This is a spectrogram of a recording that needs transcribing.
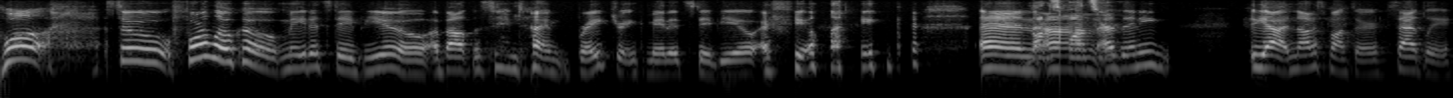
Well, so Four Loco made its debut about the same time Break Drink made its debut. I feel like, and Not a um, as any, yeah, not a sponsor, sadly.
